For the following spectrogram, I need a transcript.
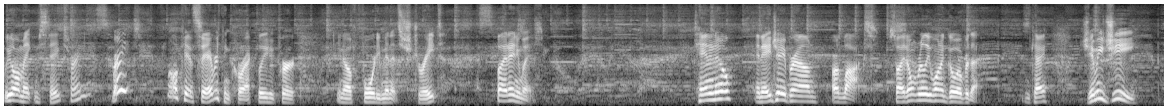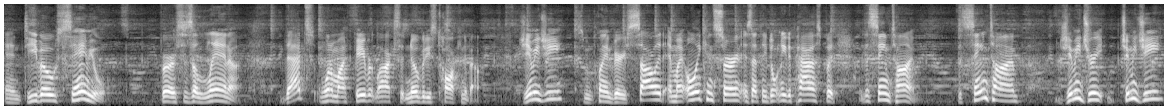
We all make mistakes, right? Right? well, can't say everything correctly for, you know, 40 minutes straight. But anyways, Tannehill and AJ Brown are locks, so I don't really want to go over that. Okay, Jimmy G and Deebo Samuel versus Atlanta. That's one of my favorite locks that nobody's talking about. Jimmy G has been playing very solid, and my only concern is that they don't need to pass, but at the same time, at the same time, Jimmy G, Jimmy G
